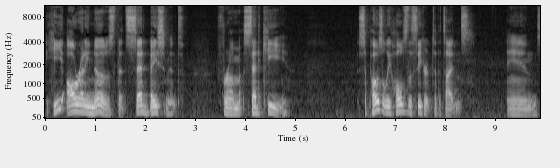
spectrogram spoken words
he already knows that said basement from said key supposedly holds the secret to the Titans, and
